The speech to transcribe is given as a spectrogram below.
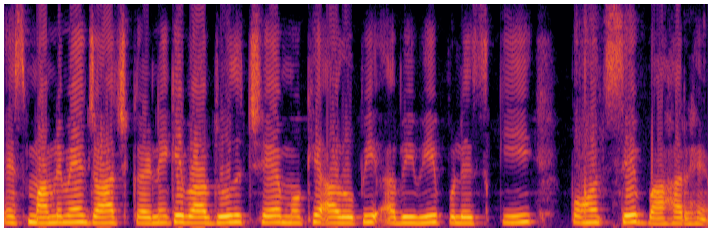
इस मामले में जाँच करने के बावजूद छह मुख्य आरोपी अभी भी पुलिस की पहुँच से बाहर हैं।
